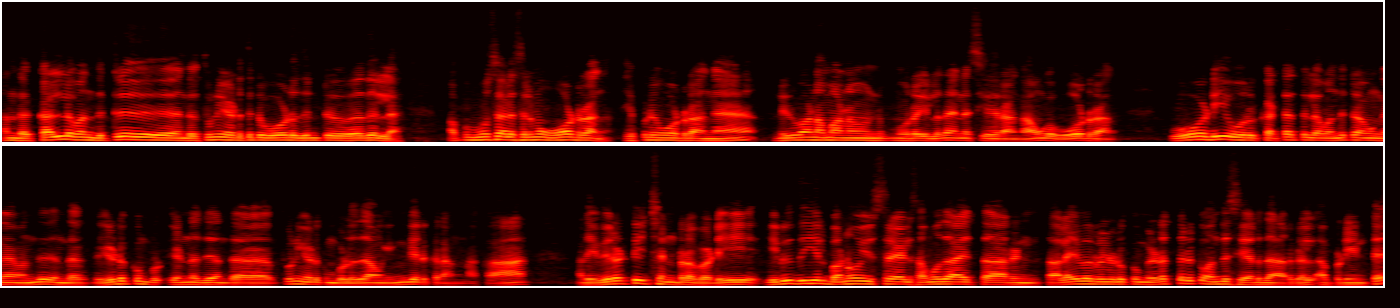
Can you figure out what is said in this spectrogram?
அந்த கல் வந்துட்டு அந்த துணி எடுத்துகிட்டு ஓடுதுன்ட்டு வருது இல்லை அப்போ மூசா அலிஸ்லமும் ஓடுறாங்க. எப்படி ஓடுறாங்க? நிர்வாணமான முறையில் தான் என்ன செய்கிறாங்க அவங்க ஓடுறாங்க. ஓடி ஒரு கட்டத்தில் வந்துட்டு அவங்க வந்து இந்த எடுக்கும் என்னது அந்த துணி எடுக்கும் பொழுது அவங்க எங்கே இருக்கிறாங்கனாக்கா அதை விரட்டி சென்றபடி இறுதியில் பனு இஸ்ரேல் சமுதாயத்தாரின் தலைவர்கள் இருக்கும் இடத்திற்கு வந்து சேர்ந்தார்கள் அப்படின்ட்டு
